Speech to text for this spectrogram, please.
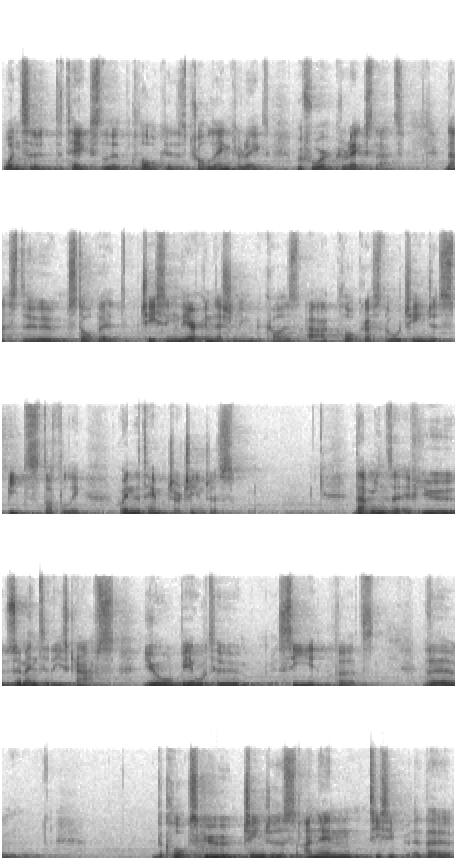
once it detects that the clock is probably incorrect before it corrects that. That's to stop it chasing the air conditioning because a clock crystal will change its speed subtly when the temperature changes. That means that if you zoom into these graphs, you'll be able to see that the, the clock skew changes and then TCP, the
